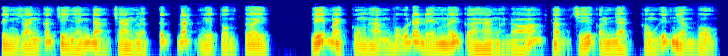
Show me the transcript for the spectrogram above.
kinh doanh các chi nhánh đạo tràng lập tức đắt như tôm tươi. Lý Bạch cùng hạng vũ đã đến mấy cửa hàng ở đó, thậm chí còn nhận không ít nhiệm vụ.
